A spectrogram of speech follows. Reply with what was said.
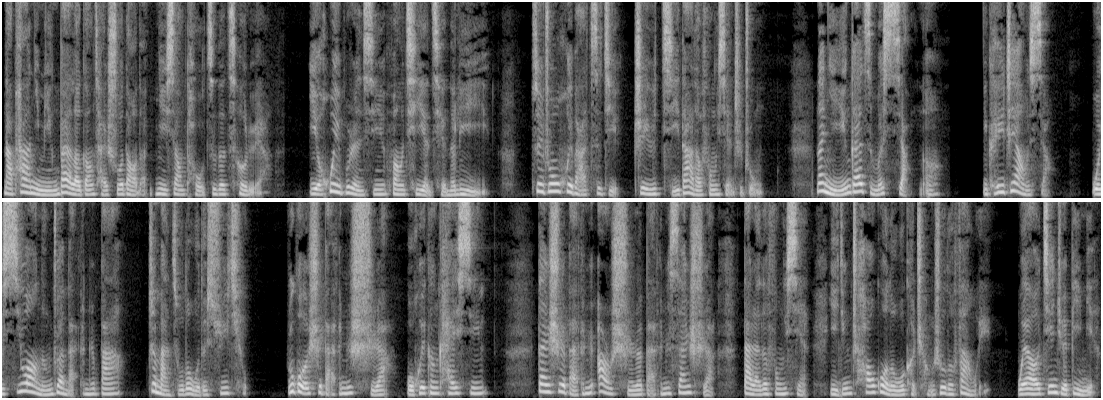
哪怕你明白了刚才说到的逆向投资的策略啊，也会不忍心放弃眼前的利益，最终会把自己置于极大的风险之中。那你应该怎么想呢？你可以这样想：我希望能赚百分之八，这满足了我的需求。如果是百分之十啊，我会更开心。但是百分之二十、百分之三十啊，带来的风险已经超过了我可承受的范围，我要坚决避免。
